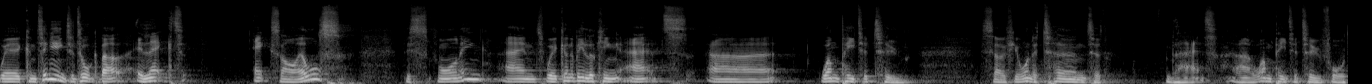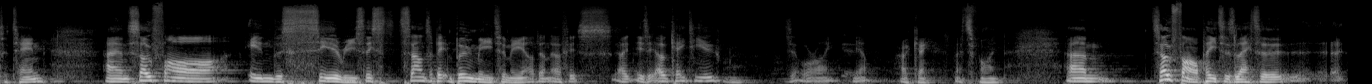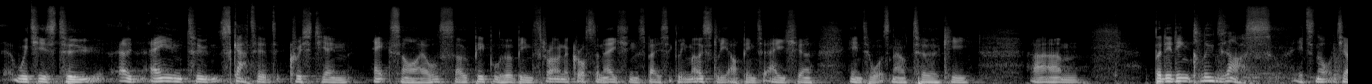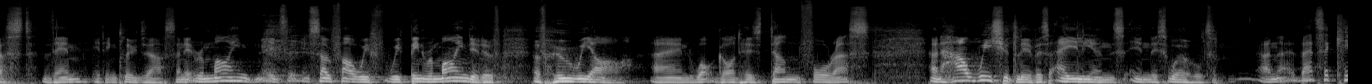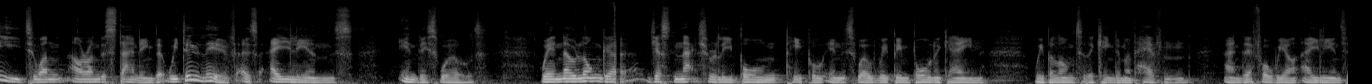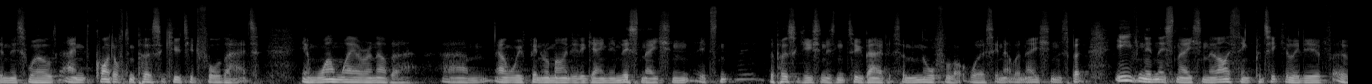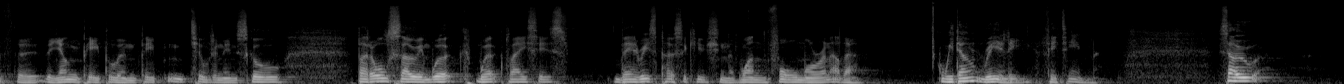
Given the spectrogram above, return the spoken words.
we're continuing to talk about elect exiles this morning, and we're going to be looking at uh, 1 Peter 2. So if you want to turn to that, uh, 1 Peter 2 4 to 10. And so far in the series, this sounds a bit boomy to me. I don't know if it's. Uh, is it okay to you? Is it all right? Yeah? Okay, that's fine. Um, so far, Peter's letter, uh, which is to uh, aim to scattered Christian exiles, so people who have been thrown across the nations, basically, mostly up into Asia, into what's now Turkey. Um, but it includes us. It's not just them, it includes us. And it remind, so far we've, we've been reminded of, of who we are and what God has done for us and how we should live as aliens in this world. And that's a key to un- our understanding that we do live as aliens in this world. We're no longer just naturally born people in this world. We've been born again. We belong to the kingdom of heaven and therefore we are aliens in this world and quite often persecuted for that in one way or another. Um, and we've been reminded again in this nation, it's, the persecution isn't too bad. It's an awful lot worse in other nations. But even in this nation, and I think particularly of, of the, the young people and children in school, but also in work, workplaces, there is persecution of one form or another. We don't really fit in. So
